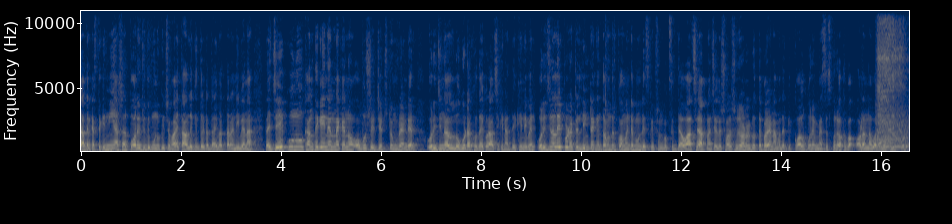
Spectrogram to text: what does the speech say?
তাদের কাছ থেকে নিয়ে আসার পরে যদি কোনো কিছু হয়, তাহলে কিন্তু এটা দায়ভার তারা নিবে না। তাই যে কোনোখান থেকেই নেন না কেন, অবশ্যই জেটস্টং ব্র্যান্ডের অরিজিনাল লোগোটা খোদাই করা আছে কিনা দেখে নেবেন। অরিজিনাল এই প্রোডাক্টের লিঙ্কটা কিন্তু আমাদের কমেন্ট এবং ডিসক্রিপশন বক্সে দেওয়া আছে। আপনার চাইলে সরাসরি অর্ডার করতে পারেন। আমাদেরকে কল করে মেসেজ করে অথবা অর্ডার না ক্লিক করে।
